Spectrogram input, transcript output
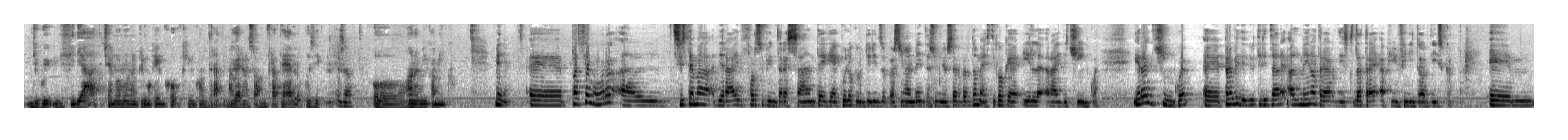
di cui vi fidiate, cioè non, il primo che, inco- che, incontrate, magari non so, un fratello così, esatto. o a un amico amico. Bene, eh, passiamo ora al sistema di RAID forse più interessante, che è quello che utilizzo personalmente sul mio server domestico, che è il RAID 5. Il RAID 5 eh, prevede di utilizzare almeno 3 hard disk, da 3 a più infinito hard disk. E, ehm,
